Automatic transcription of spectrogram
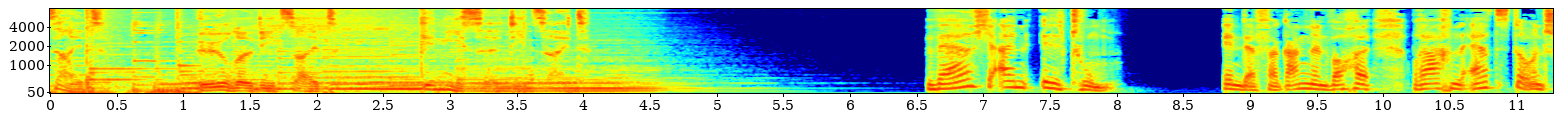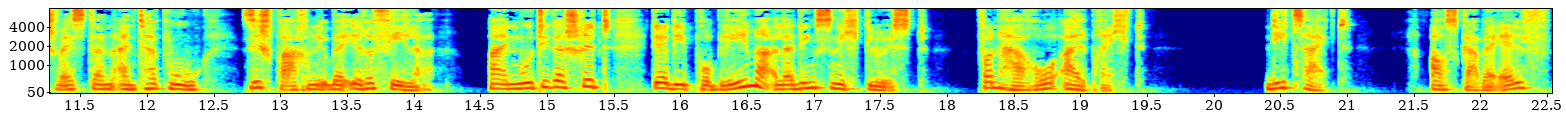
Zeit. Höre die Zeit. Genieße die Zeit. Werch ein Irrtum. In der vergangenen Woche brachen Ärzte und Schwestern ein Tabu. Sie sprachen über ihre Fehler. Ein mutiger Schritt, der die Probleme allerdings nicht löst. Von Harro Albrecht. Die Zeit. Ausgabe 11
